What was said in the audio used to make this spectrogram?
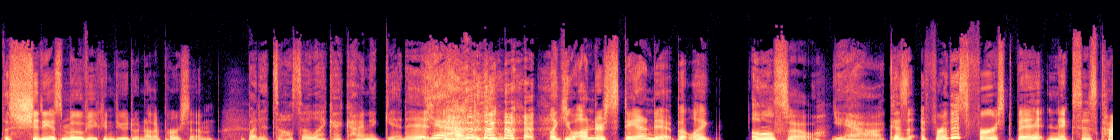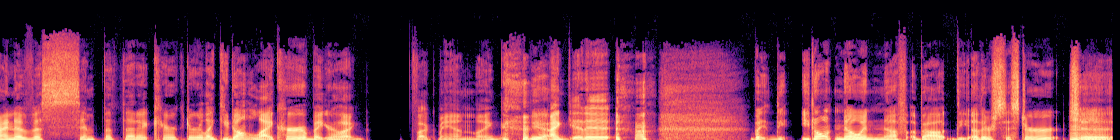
the shittiest move you can do to another person. But it's also like I kind of get it. Yeah, like you- Like, you understand it, but like, also, yeah, because for this first bit, Nyx is kind of a sympathetic character. Like you don't like her, but you're like, fuck, man, like Yeah. I get it. but the, you don't know enough about the other sister to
